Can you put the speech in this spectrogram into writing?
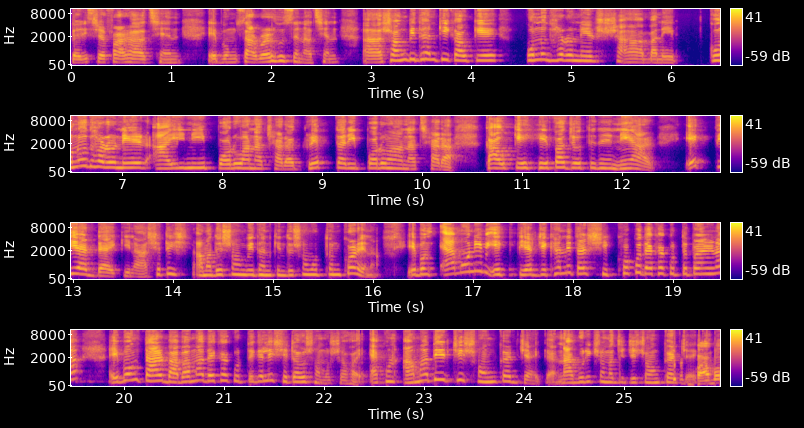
ব্যারিস্টার ফারহা আছেন এবং সারওয়ার হোসেন আছেন। সংবিধান কি কাউকে কোনো ধরনের মানে কোনো ধরনের আইনি পরোয়ানা ছাড়া, গ্রেপ্তারি পরোয়ানা ছাড়া কাউকে হেফাজতে নেয়ার এখতিয়ার দেয় কিনা, সেটি আমাদের সংবিধান কিন্তু সমর্থন করে না। এবং এমনই এখতিয়ার যেখানে তার শিক্ষকও দেখা করতে পারে না এবং তার বাবা মা দেখা করতে গেলে সেটাও সমস্যা হয়। এখন আমাদের যে শঙ্কার জায়গা, নাগরিক সমাজের যে শঙ্কার জায়গা বাবা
